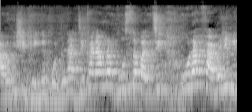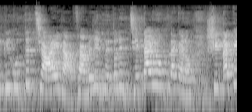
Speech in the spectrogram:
আরও বেশি ভেঙে পড়বে। না, যেখানে আমরা বুঝতে পারছি ওরা ফ্যামিলি বিক্রি করতে চায় না। ফ্যামিলির ভেতরে যেটাই হোক না কেন, সেটাকে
